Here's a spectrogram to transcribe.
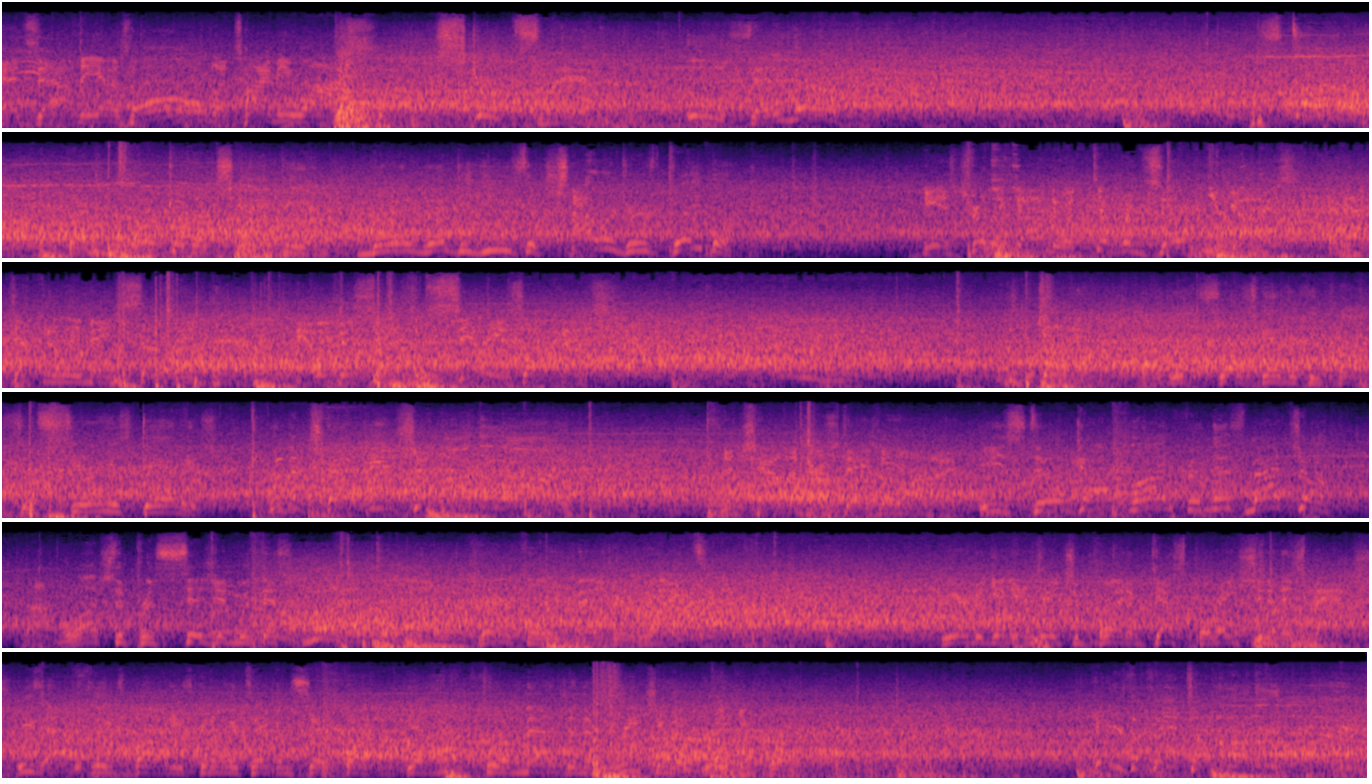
Heads out, and he has all the time he wants. When the challenger's playbook. He has truly gone to a different zone, you guys. And that definitely made solid impact. And we just saw some serious offense. Like what sledgehammer can cause some serious damage. With the championship on the line. The challenger stays alive. He's still got life in this matchup. Watch the precision with this. Carefully measured right. We are beginning to reach a point of desperation in this match. These athletes' bodies can only take them so far. You have to imagine them reaching their breaking point. Here's the pin title on the line.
